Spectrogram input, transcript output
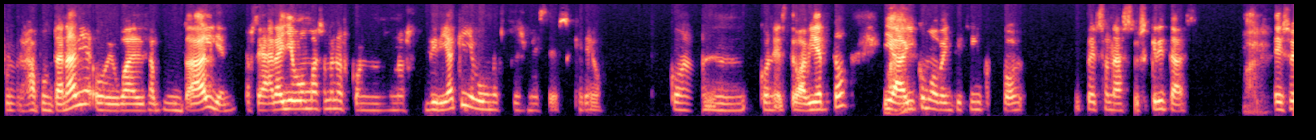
se apunta a nadie o igual se apunta a alguien. O sea, ahora llevo más o menos con unos, diría que llevo unos tres meses, creo, con, con esto abierto y hay como 25 personas suscritas. Eso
